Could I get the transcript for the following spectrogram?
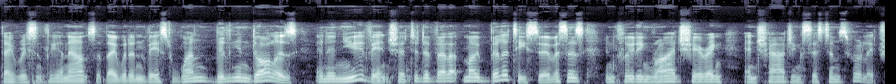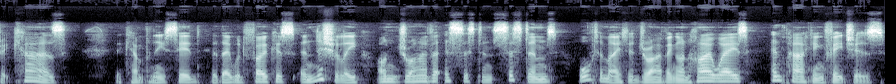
They recently announced that they would invest $1 billion in a new venture to develop mobility services, including ride sharing and charging systems for electric cars. The company said that they would focus initially on driver assistance systems, automated driving on highways, and parking features.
